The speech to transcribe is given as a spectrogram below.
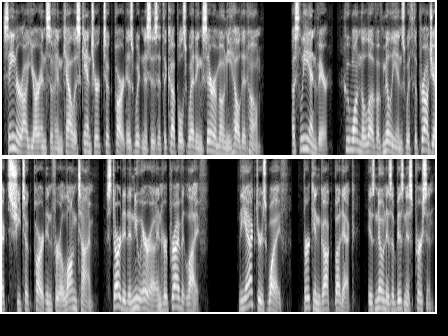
Saner Ayar and Sahan Kaliskanturk took part as witnesses at the couple's wedding ceremony held at home. Asli Enver, who won the love of millions with the projects she took part in for a long time, started a new era in her private life. The actor's wife, Birkin Gökbudak, is known as a business person.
